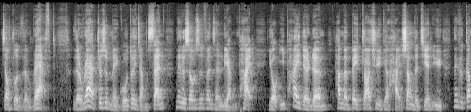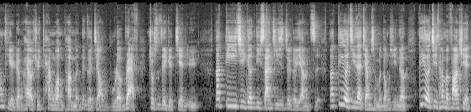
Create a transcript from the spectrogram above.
叫做 The Raft。The Rap 就是美国队长三，那个时候是分成两派，有一派的人他们被抓去一个海上的监狱，那个钢铁人还有去探望他们，那个叫 The Rap，就是这个监狱。那第一季跟第三季是这个样子，那第二季在讲什么东西呢？第二季他们发现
